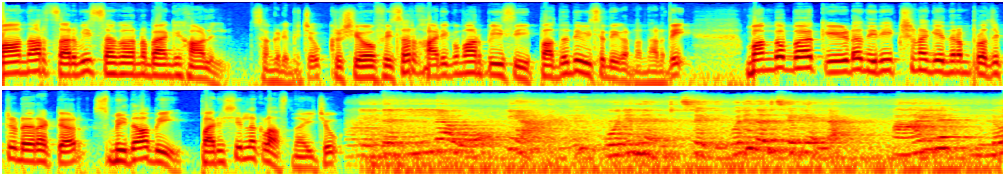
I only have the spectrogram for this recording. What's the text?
മാന്നാർ സർവീസ് സഹകരണ ബാങ്ക് ഹാളിൽ സംഘടിപ്പിച്ചു. കൃഷി ഓഫീസർ ഹരികുമാർ പി സി പദ്ധതി വിശദീകരണം നടത്തി. മങ്കൊമ്പ് കീട നിരീക്ഷണ കേന്ദ്രം പ്രൊജക്ട് ഡയറക്ടർ സ്മിത ബി പരിശീലന ക്ലാസ് നയിച്ചു. ഒരു ഒരു കിലോ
